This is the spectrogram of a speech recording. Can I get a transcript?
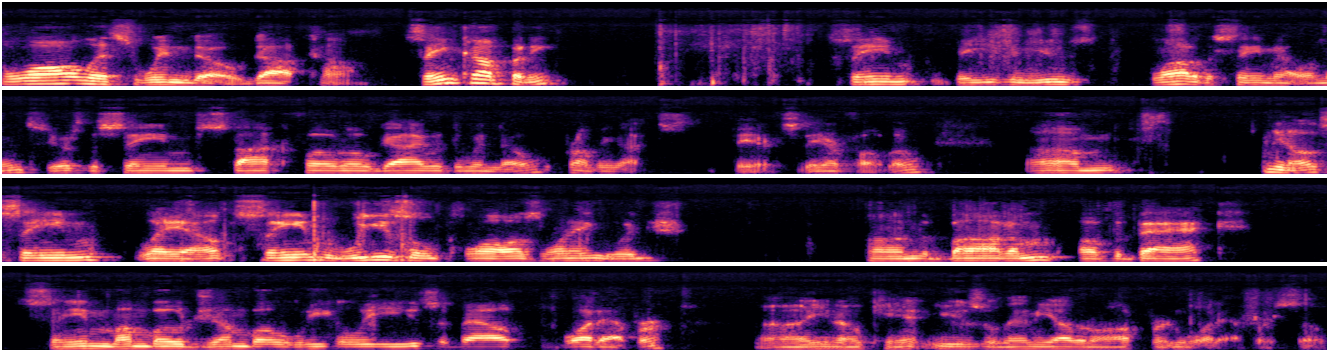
newflawlesswindow.com. Same company, same, they even use a lot of the same elements. Here's the same stock photo guy with the window. Probably not there, it's their photo. Um, you know, same layout, same weasel clause language on the bottom of the back, same mumbo jumbo legalese about whatever. Uh, you know, can't use with any other offer and whatever. So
